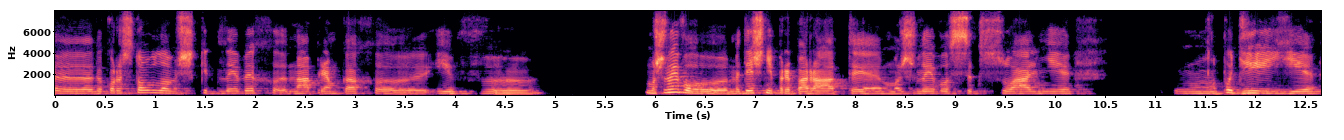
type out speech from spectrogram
е, використовувала в шкідливих напрямках е, і в, можливо, медичні препарати, можливо, сексуальні події.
